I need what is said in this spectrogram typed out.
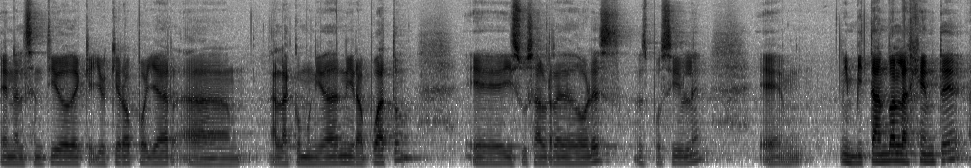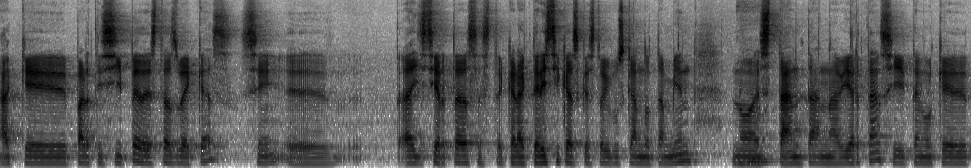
en el sentido de que yo quiero apoyar a, la comunidad en Irapuato eh, y sus alrededores, es posible, eh, invitando a la gente a que participe de estas becas. ¿sí? Eh, hay ciertas este, características que estoy buscando también, no es tan, tan abierta, sí tengo que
